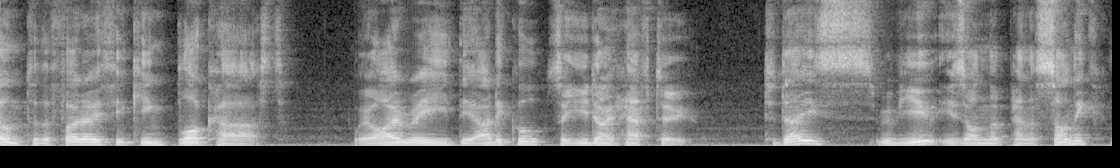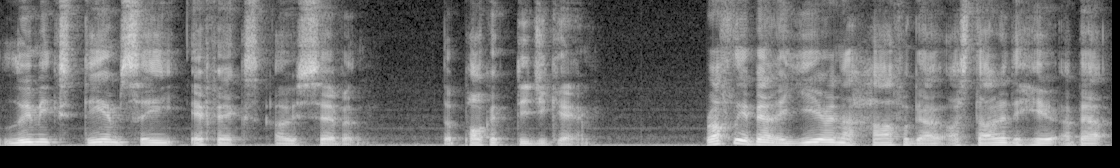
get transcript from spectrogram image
Welcome to the Photo Thinking blogcast, where I read the article so you don't have to. Today's review is on the Panasonic Lumix DMC FX07, the Pocket Digicam. Roughly about a year and a half ago, I started to hear about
